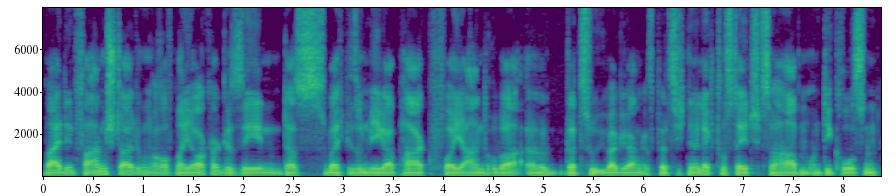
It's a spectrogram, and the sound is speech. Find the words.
bei den Veranstaltungen auch auf Mallorca gesehen, dass zum Beispiel so ein Megapark vor Jahren darüber äh, dazu übergegangen ist, plötzlich eine Elektrostage zu haben und die großen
